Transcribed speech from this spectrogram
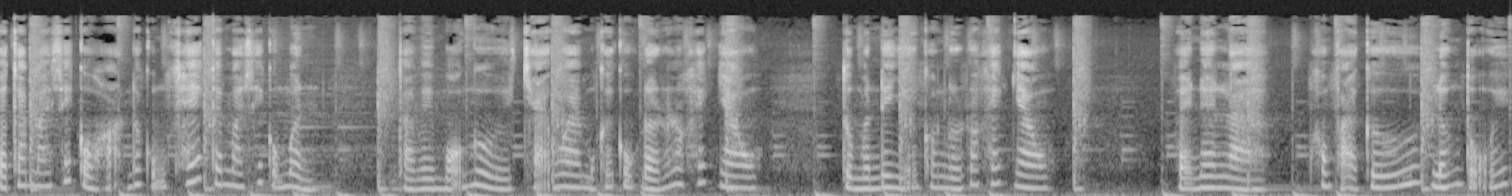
Và cái mindset của họ nó cũng khác cái mindset của mình. Tại vì mỗi người trải qua một cái cuộc đời rất là khác nhau. Tụi mình đi những con đường rất khác nhau. Vậy nên là không phải cứ lớn tuổi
